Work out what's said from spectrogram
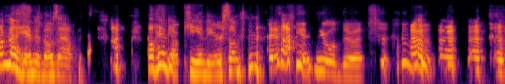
I'm not handing those out. I'll hand out candy or something. I will do it.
